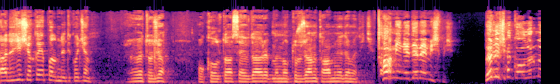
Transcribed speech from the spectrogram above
Sadece şaka yapalım dedik hocam. Evet hocam. O koltuğa Sevda öğretmenin oturacağını tahmin edemedik. Tahmin edememişmiş. Böyle şaka olur mu?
